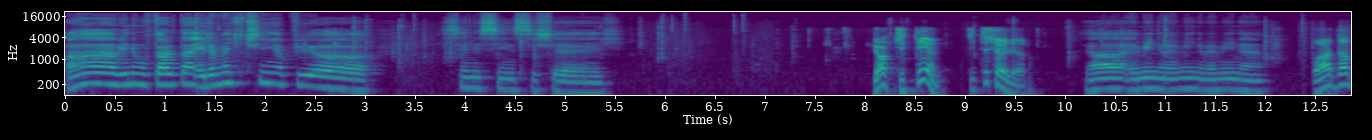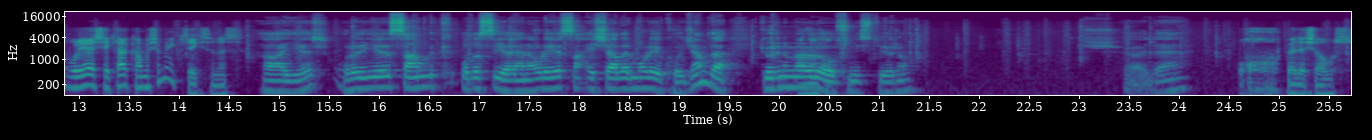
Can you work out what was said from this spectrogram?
Aa beni muhtarlıktan elemek için yapıyor. Seni sinsi şey. Yok ciddiyim. Ciddi söylüyorum. Ya eminim eminim eminim. Bu arada buraya şeker kamışı mı ekeceksiniz? Hayır. Orayı sandık odası ya. Yani oraya sa- eşyalarımı oraya koyacağım da görünüm öyle Anladım. olsun istiyorum. Şöyle. Oh beleş havuz.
